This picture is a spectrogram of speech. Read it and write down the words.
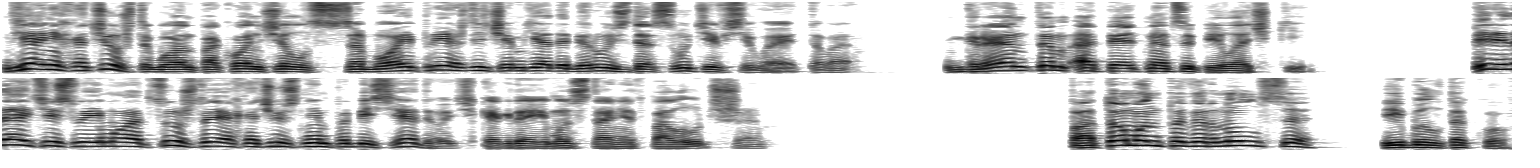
Я не хочу, чтобы он покончил с собой, прежде чем я доберусь до сути всего этого». Грентом опять нацепил очки. «Передайте своему отцу, что я хочу с ним побеседовать, когда ему станет получше». Потом он повернулся и был таков.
